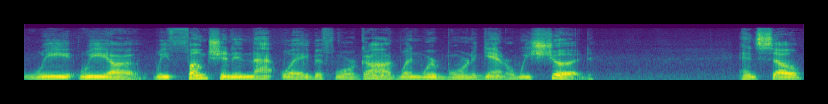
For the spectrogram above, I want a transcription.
we we uh, we function in that way before God when we're born again, or we should. And so,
